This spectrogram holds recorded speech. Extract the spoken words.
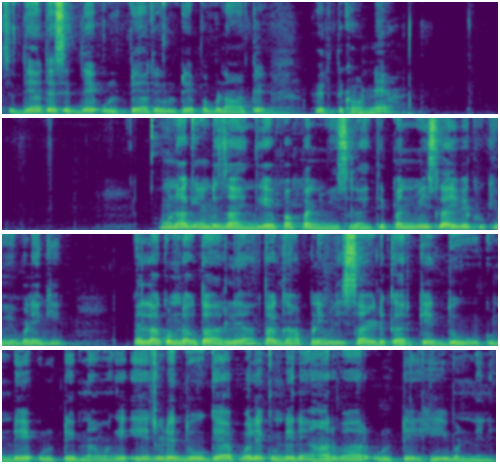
ਸਿੱਧਿਆਂ ਤੇ ਸਿੱਧੇ, ਉਲਟਿਆਂ ਤੇ ਉਲਟੇ ਆਪਾਂ ਬਣਾ ਕੇ ਫਿਰ ਦਿਖਾਉਨੇ ਆ। ਹੁਣ ਆ ਗਏ ਡਿਜ਼ਾਈਨ ਦੀ ਆਪਾਂ ਪੰਜਵੀਂ ਸਿਲਾਈ ਤੇ। ਪੰਜਵੀਂ ਸਿਲਾਈ ਵੇਖੋ ਕਿਵੇਂ ਬਣੇਗੀ। ਪਹਿਲਾ ਕੁੰਡਾ ਉਤਾਰ ਲਿਆ, ਧਾਗਾ ਆਪਣੀ ਵਾਲੀ ਸਾਈਡ ਕਰਕੇ ਦੋ ਕੁੰਡੇ ਉਲਟੇ ਬਣਾਵਾਂਗੇ। ਇਹ ਜਿਹੜੇ ਦੋ ਗੈਪ ਵਾਲੇ ਕੁੰਡੇ ਨੇ, ਹਰ ਵਾਰ ਉਲਟੇ ਹੀ ਬਣਨੇ ਨੇ।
